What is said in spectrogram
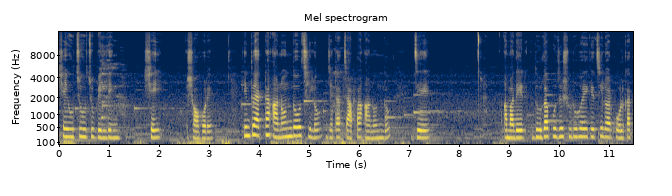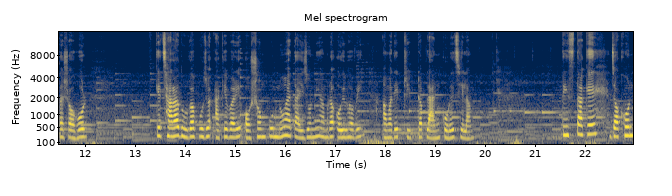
সেই উঁচু উঁচু বিল্ডিং, সেই শহরে। কিন্তু একটা আনন্দও ছিল, যেটা চাপা আনন্দ, যে আমাদের দুর্গাপুজো শুরু হয়ে গেছিল আর কলকাতা শহর কে ছাড়া দুর্গাপুজো একেবারে অসম্পূর্ণ, আর তাই জন্যে আমরা ওইভাবেই আমাদের ট্রিপটা প্ল্যান করেছিলাম। তিস্তাকে যখন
